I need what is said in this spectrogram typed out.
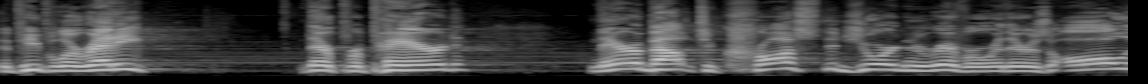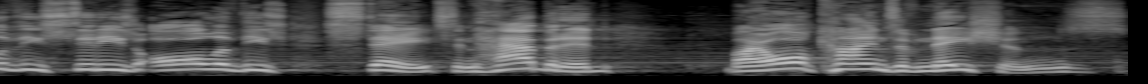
The people are ready, they're prepared, they're about to cross the Jordan River where there's all of these cities, all of these states inhabited by all kinds of nations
